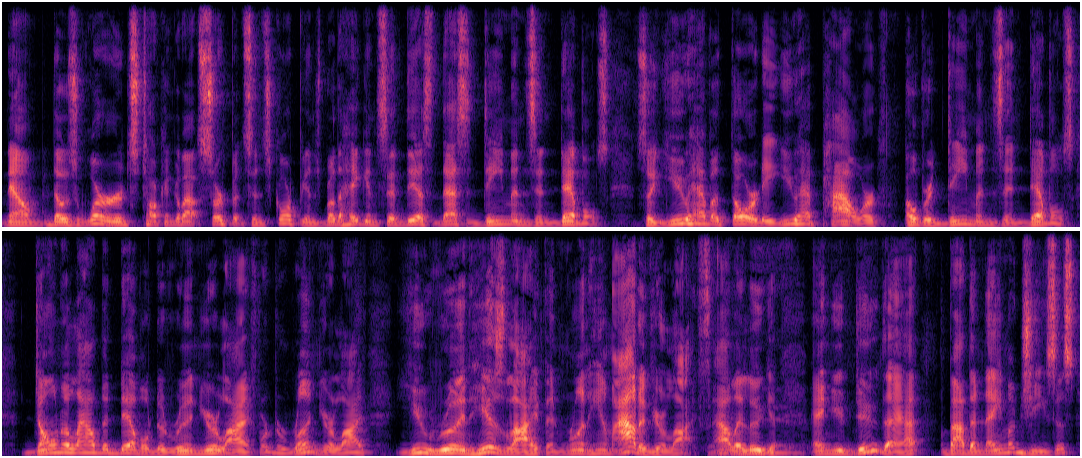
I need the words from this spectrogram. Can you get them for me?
Now, those words talking about serpents and scorpions, Brother Hagin said this that's demons and devils. So you have authority, you have power over demons and devils. Don't allow the devil to ruin your life or to run your life. You ruin his life and run him out of your life. Hallelujah. And you do that by the name of Jesus.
